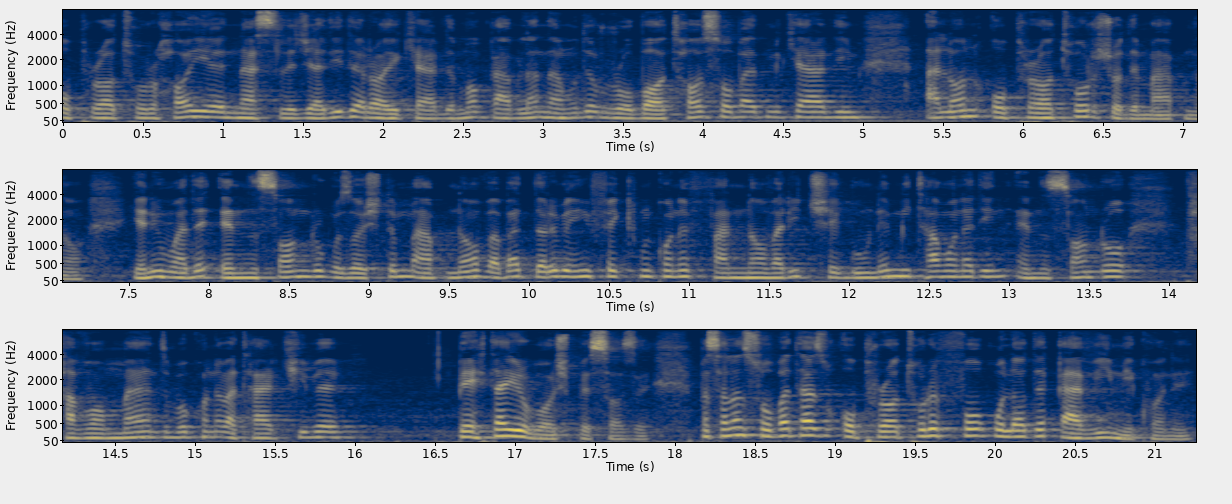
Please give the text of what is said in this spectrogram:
اپراتورهای نسل جدید ارائه کرده. ما قبلا در مورد ربات ها صحبت می‌کردیم. الان اپراتور شده مبنا. یعنی اومده انسان رو گذاشته مبنا و بعد داره به این فکر می‌کنه فناوری چگونه می‌تواند این انسان رو توانمند بکنه و ترکیب بهتری رو باش بسازه. مثلا صحبت از اپراتور فوق العاده قوی می‌کنه.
